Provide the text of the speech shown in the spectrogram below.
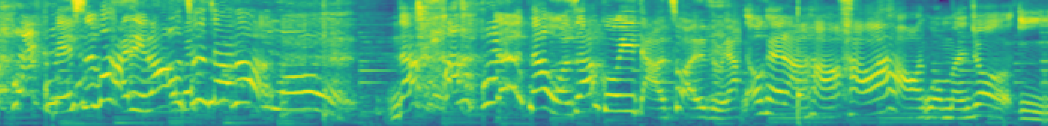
没吃过海底捞，真的假的？那 那我是要故意打错还是怎么样？OK 啦，好好啊好，我们就以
